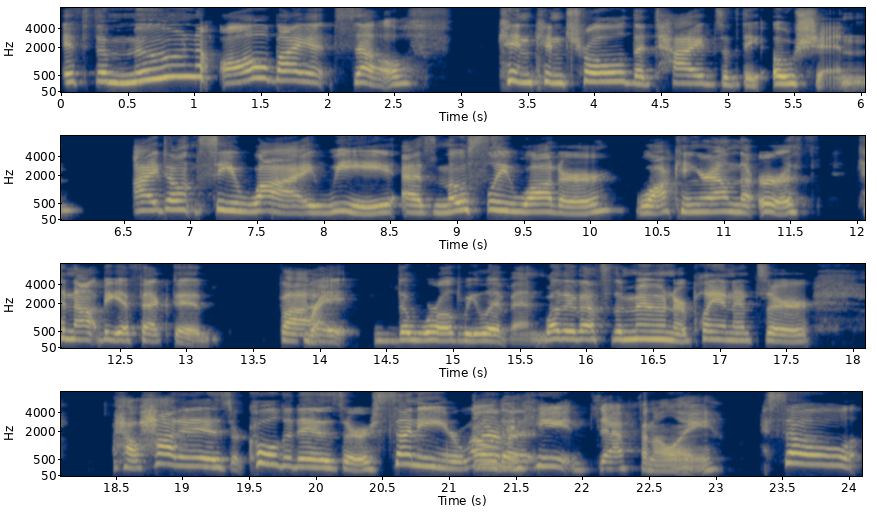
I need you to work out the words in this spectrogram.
If the moon all by itself can control the tides of the ocean, I don't see why we, as mostly water walking around the earth, cannot be affected by right. the world we live in, whether that's the moon or planets or how hot it is or cold it is or sunny or whatever. Oh, the heat, definitely. So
